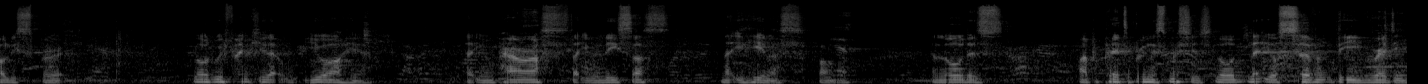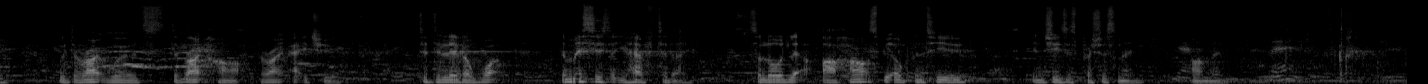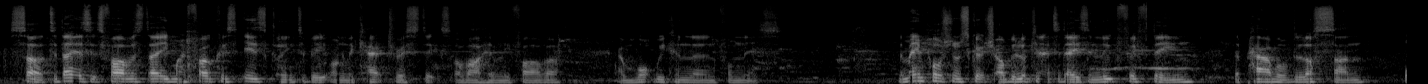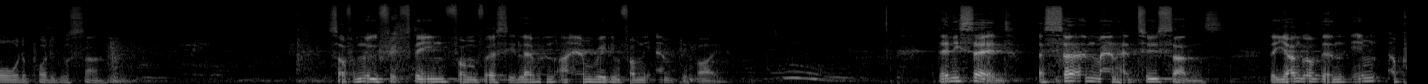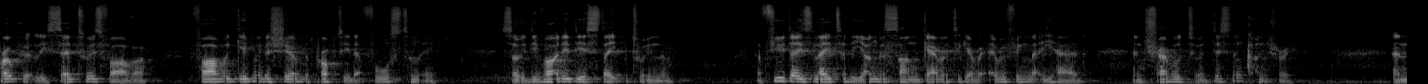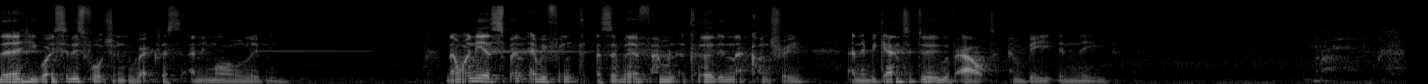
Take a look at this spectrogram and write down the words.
Holy Spirit. Lord, we thank you that you are here, that you empower us, that you release us, and that you heal us, Father. And Lord, as I prepare to bring this message, Lord, let your servant be ready with the right words, the right heart, the right attitude to deliver what the message that you have today. So, Lord, let our hearts be open to you in Jesus' precious name. Amen. So, today, as it's Father's Day, my focus is going to be on the characteristics of our Heavenly Father and what we can learn from this. The main portion of Scripture I'll be looking at today is in Luke 15, the parable of the lost son or the prodigal son. So, from Luke 15, from verse 11, I am reading from the Amplified. Then he said, A certain man had two sons. The younger of them inappropriately said to his father, Father, give me the share of the property that falls to me. So he divided the estate between them. A few days later, the younger son gathered together everything that he had and traveled to a distant country. And there he wasted his fortune in reckless and immoral living. Now, when he had spent everything, a severe famine occurred in that country, and he began to do without and be in need.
